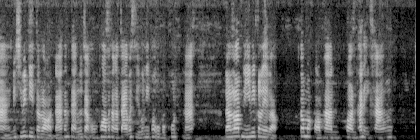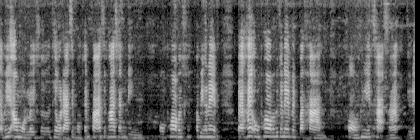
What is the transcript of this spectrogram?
อ่า มีชีวิตดีตลอดนะ ตั้งแต่รู้จักองค์พ่อพระสังฆจายพระศรีวันนี้พระอุปคุตนะแล้วรอบนี้พี่ก็เลยแบบ ต้องมาขอพรพรท่านอีกครั้ง แต่พี่เอาหมดเลยคือเทวดาสิบหกชั้นฟ้าสิบห้าชั้นดินองค์พ่อพระพิฆเนศแต่ให้องค์พ่อพระพิฆเนศเป็นประธานของพินิจค่ะนะอยู่ใน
